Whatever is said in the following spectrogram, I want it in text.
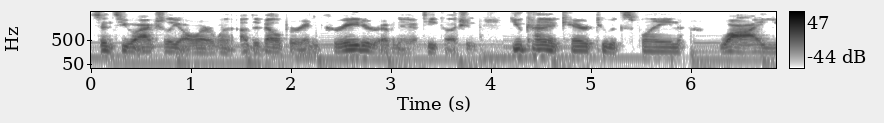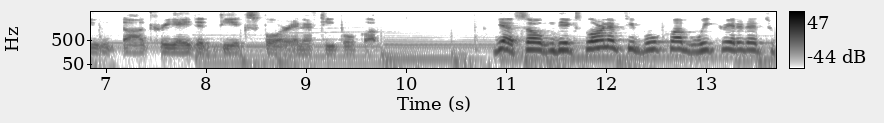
since you actually are a developer and creator of an NFT collection, do you kind of care to explain why you uh, created the Explore NFT Bull Club? Yeah, so the Explore NFT Bull Club, we created it to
